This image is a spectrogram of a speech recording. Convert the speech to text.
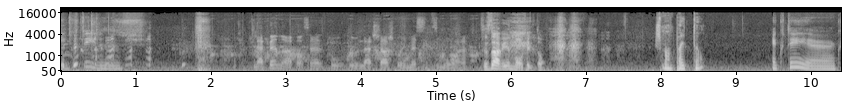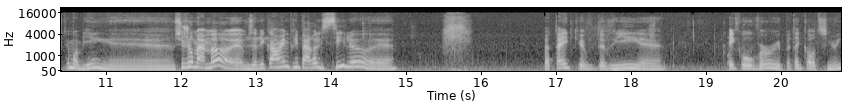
écoutez, je- La peine en passant pour la charge qu'on y met, c'est 10 mois. Hein? Ça sert à rien de monter le ton. Je monte pas le ton. écoutez, euh, écoutez-moi bien. Euh, Monsieur Jomama, euh, vous avez quand même pris parole ici, là. euh, peut-être que vous devriez euh, take over et peut-être continuer.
